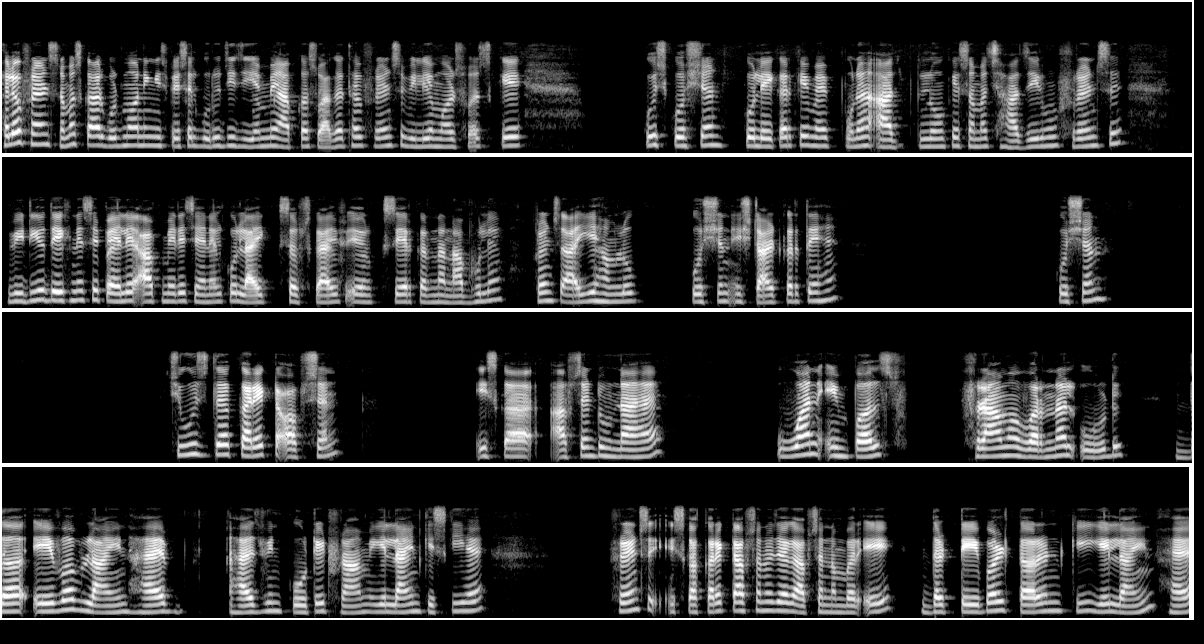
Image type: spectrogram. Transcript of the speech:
Hello friends नमस्कार good morning special Guruji GM में आपका स्वागत है। फ्रेंड्स विलियम वर्ड्सवर्थ के कुछ क्वेश्चन को लेकर के मैं पुनः आज लोगों के समक्ष हाजिर हूँ। फ्रेंड्स वीडियो देखने से पहले आप मेरे चैनल को लाइक सब्सक्राइब और शेयर करना ना भूलें। फ्रेंड्स आइए हम लोग क्वेश्चन स्टार्ट करते हैं। Question choose the correct option इसका ऑप्शन ढूंढना है। One impulse from vernal wood the above line has been quoted from ये लाइन किसकी है? फ्रेंड्स इसका करेक्ट ऑप्शन हो जाएगा। Option number A the table turn की ये लाइन है।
